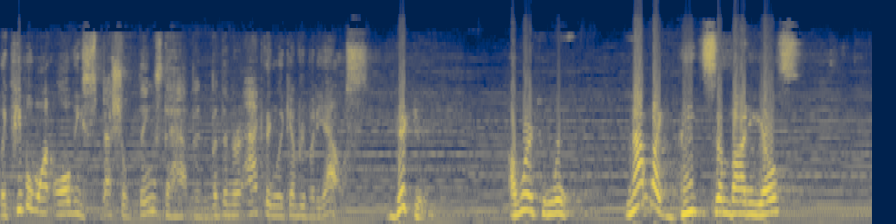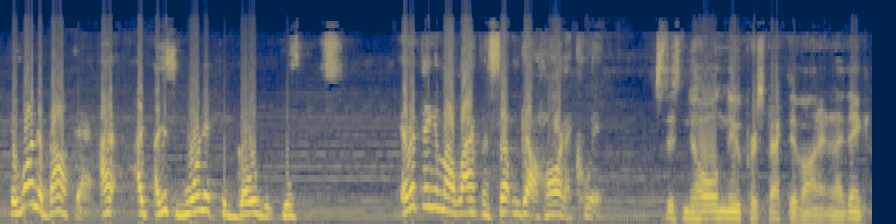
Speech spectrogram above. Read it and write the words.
Like people want all these special things to happen, but then they're acting like everybody else. Victory. I wanted to win. Not like beat somebody else. It wasn't about that. I, I, I just wanted to go the distance. Everything in my life, when something got hard, I quit. It's this whole new perspective on it. And I think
